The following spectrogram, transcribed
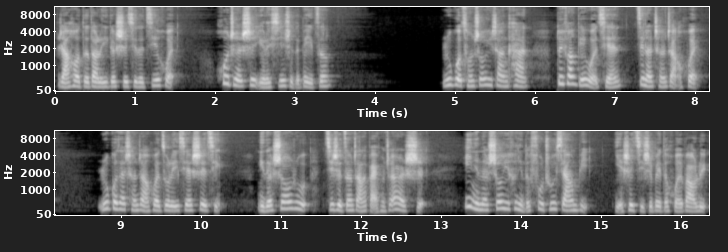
然后得到了一个实习的机会，或者是有了薪水的倍增。如果从收益上看，对方给我钱进了成长会，如果在成长会做了一些事情，你的收入即使增长了百分之二十。一年的收益和你的付出相比，也是几十倍的回报率。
